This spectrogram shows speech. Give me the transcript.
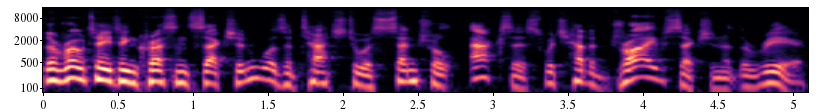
The rotating crescent section was attached to a central axis which had a drive section at the rear.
